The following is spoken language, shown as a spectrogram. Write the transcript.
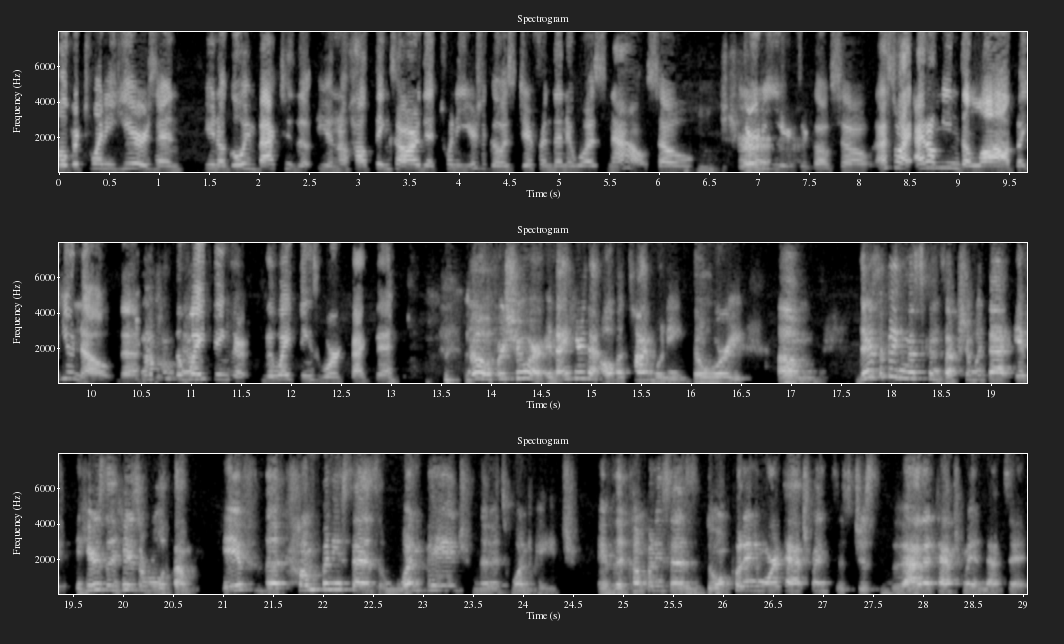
over 20 years and, you know, going back to the, you know, how things are that 20 years ago is different than it was now. So Mhm. 30 years ago. So that's why I don't mean the law, but you know, the, No, the no. way things are, the way things worked back then. No, for sure. And I hear that all the time, Monique. Don't worry. Um, there's a big misconception with that. If here's the here's a rule of thumb. If the company says one page, then it's one page. If the company says don't put any more attachments, it's just that attachment and that's it.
